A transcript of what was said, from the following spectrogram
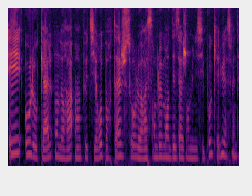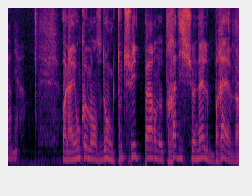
Et au local, on aura un petit reportage sur le rassemblement des agents municipaux qui a lieu la semaine dernière. Voilà, et on commence donc tout de suite par nos traditionnelles brèves.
